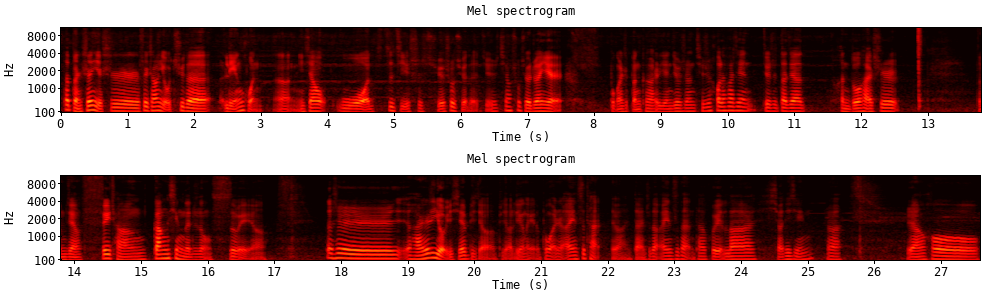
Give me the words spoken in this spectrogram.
他本身也是非常有趣的灵魂。嗯，你像我自己是学数学的，就是像数学专业，不管是本科还是研究生，其实后来发现，就是大家。很多还是怎么讲，非常刚性的这种思维啊，但是还是有一些比较比较另类的，不管是爱因斯坦，对吧？大家知道爱因斯坦他会拉小提琴，是吧？然后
